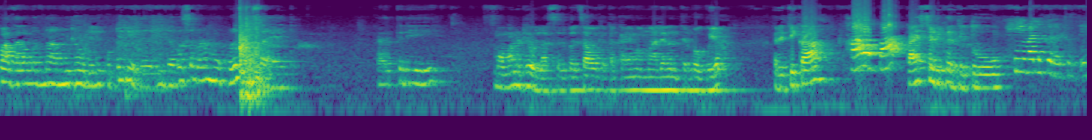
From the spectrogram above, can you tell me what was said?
बाजारामधनं आणून ठेवलेले कुठं गेलं? हे डबं सगळं मोकळं कसं आहेत काहीतरी मम्मानं ठेवलं असेल बरं जाऊ दे आता. काय मम्मा आल्यानंतर बघूया. रितिका? हा काय स्टडी करते तू? हे वाला करत होते.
